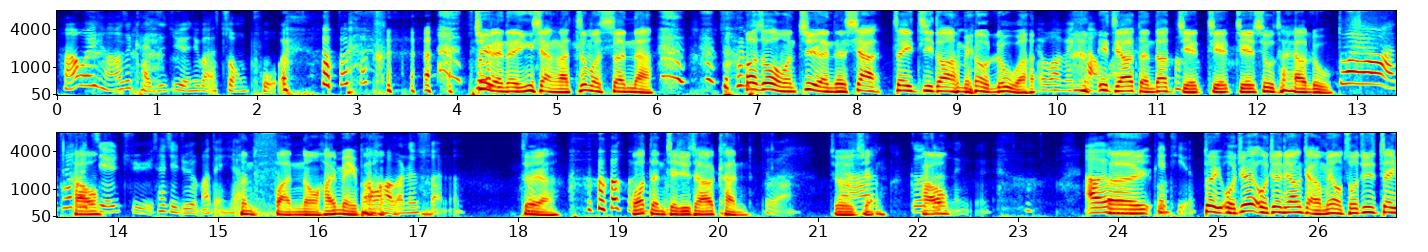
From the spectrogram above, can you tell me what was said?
好像我也想到是凯之巨人，就把它撞破。巨人的影响啊，这么深呐、啊。或者说，我们巨人的下这一季都还没有录啊。哎，我还没看。一直要等到结 结结束才要录。对啊，他的结局，他结局了吗？等一下。很烦哦，还没吧？哦，好吧，那算了。对啊，我要等结局才要看。对啊，就是这样。好，呃，偏题了。对，我觉得，我觉得你刚刚讲的没有错，就是这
